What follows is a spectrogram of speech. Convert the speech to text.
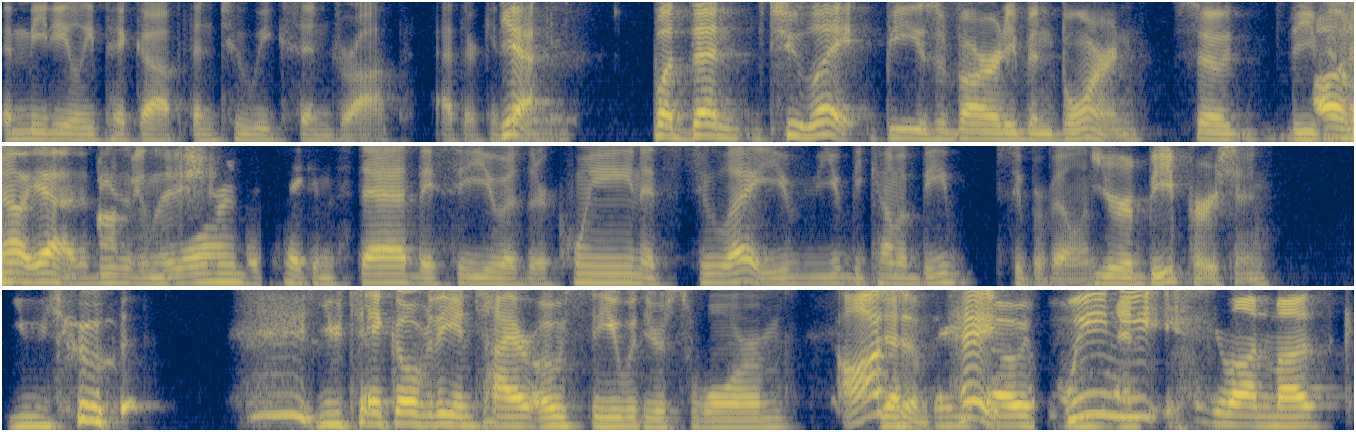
immediately pick up, then two weeks in drop at their convenience. Yeah. But then too late. Bees have already been born. So the Oh no, yeah, the bees have been born. They take instead. They see you as their queen. It's too late. You've you become a bee supervillain. you're a bee person. you you you take over the entire OC with your swarm. Awesome. Hey, we need Elon Musk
